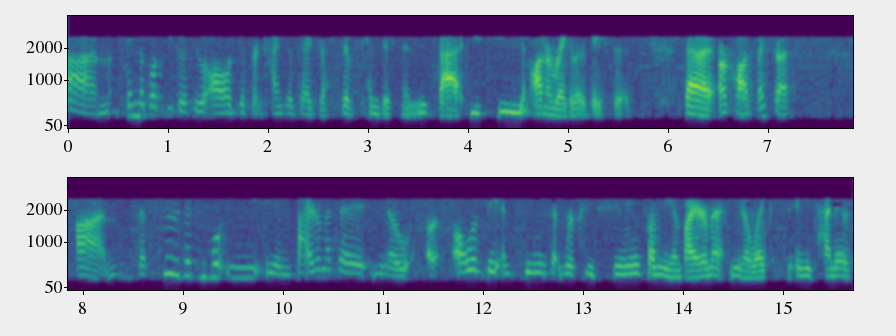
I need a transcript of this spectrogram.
um, in the book you go through all different kinds of digestive conditions that you see on a regular basis that are caused by stress. Um, the food that people eat, the environment that, you know, all of the and things that we're consuming from the environment, you know, like any kind of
